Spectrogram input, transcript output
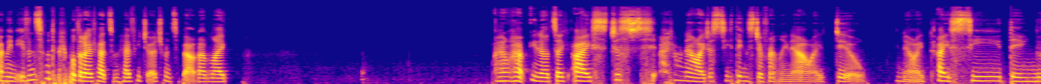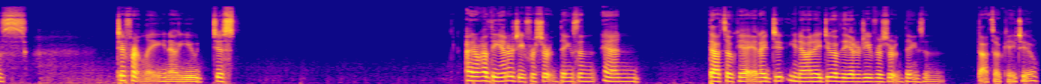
I mean, even some of the people that I've had some heavy judgments about, I'm like, I don't have, you know, it's like I just, I don't know, I just see things differently now. I do. You know, I, I see things differently. You know, you just, I don't have the energy for certain things and, and that's okay. And I do, you know, and I do have the energy for certain things, and that's okay too.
